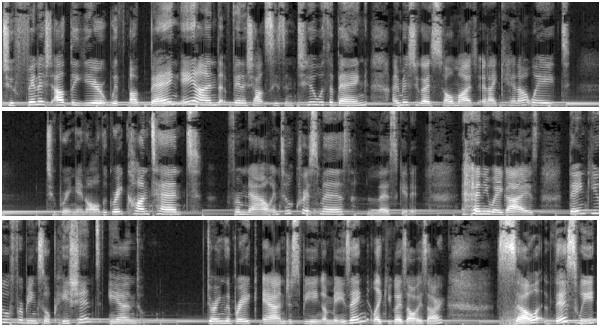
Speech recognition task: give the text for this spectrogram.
to finish out the year with a bang and finish out season two with a bang. I miss you guys so much, and I cannot wait to bring in all the great content from now until Christmas. Let's get it. Anyway, guys, thank you for being so patient and during the break and just being amazing, like you guys always are. So, this week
